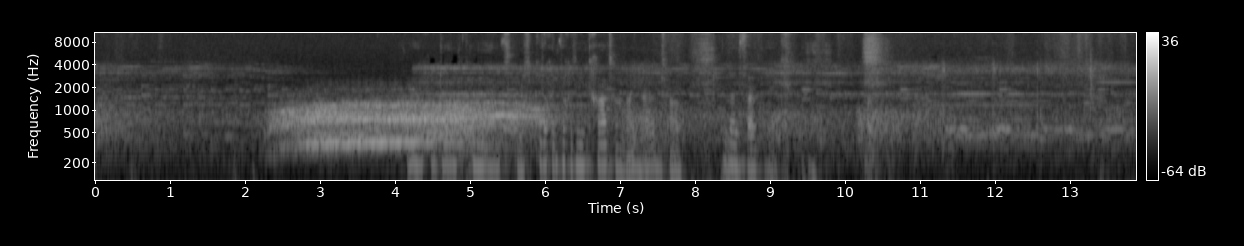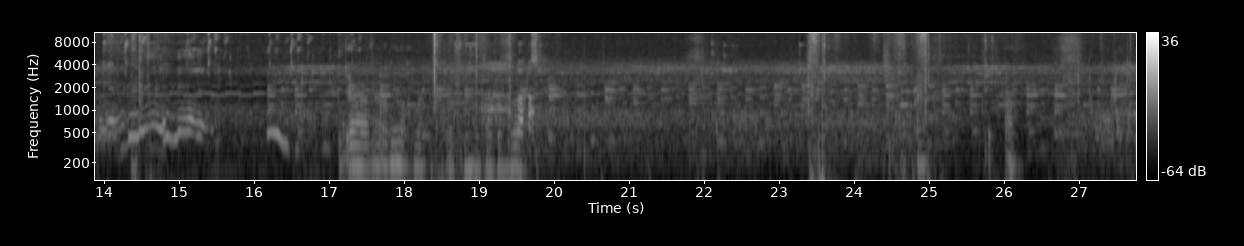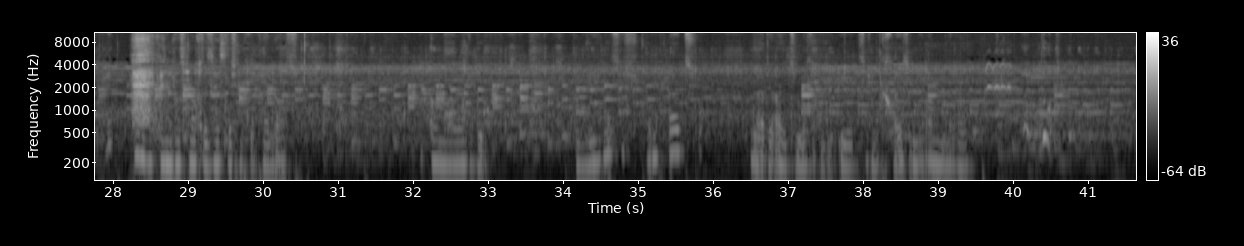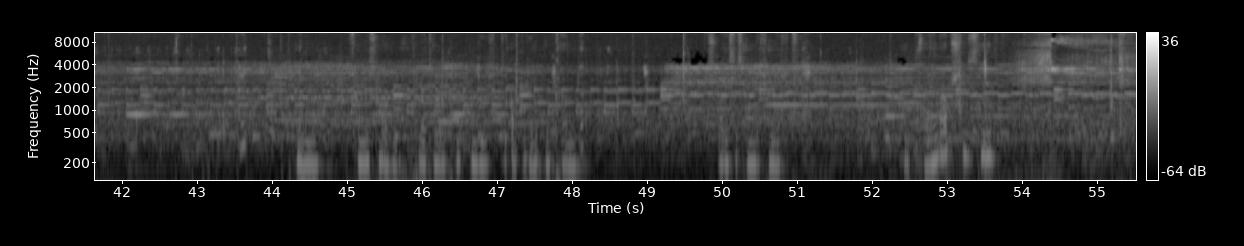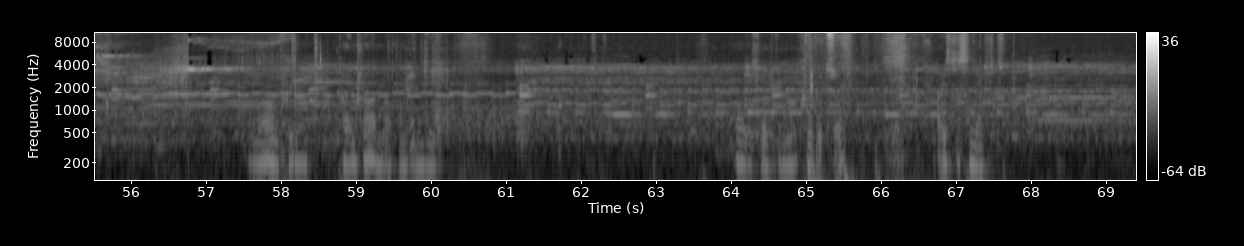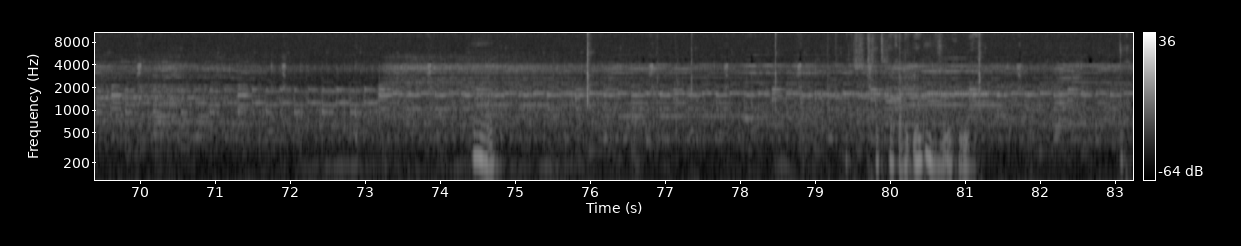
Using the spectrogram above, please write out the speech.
Ich geh doch einfach in den Krater rein, Alter. Und dann fahr weg. Ja, wir haben noch mal getroffen, hat er gesagt. Auf das hässlichen Propellers. Oh nein, die be bewegen sich komplett. Ja, der eine zumindest bewegt sich im Kreis um die andere. Hm, ich muss mal hochklettern und gucken, wie ich die ablenken kann. Ich weiß es nämlich nicht. Mit Pfeilen abschießen. Wir kriegen keinen Schaden davon eigentlich. Oh, was soll ich denn machen, bitte? Ich weiß es nicht. Hm. Ich kletter gerade irgendwo hoch.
